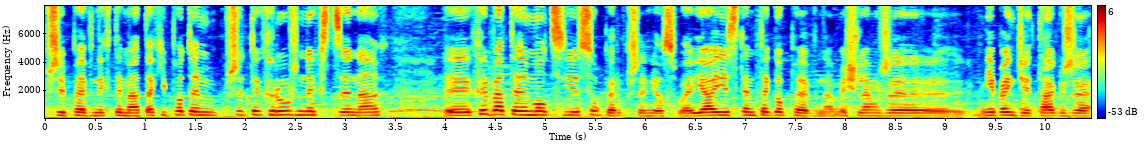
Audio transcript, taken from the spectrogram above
przy pewnych tematach i potem przy tych różnych scenach y, chyba te emocje super przeniosła. Ja jestem tego pewna. Myślę, że nie będzie tak, że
